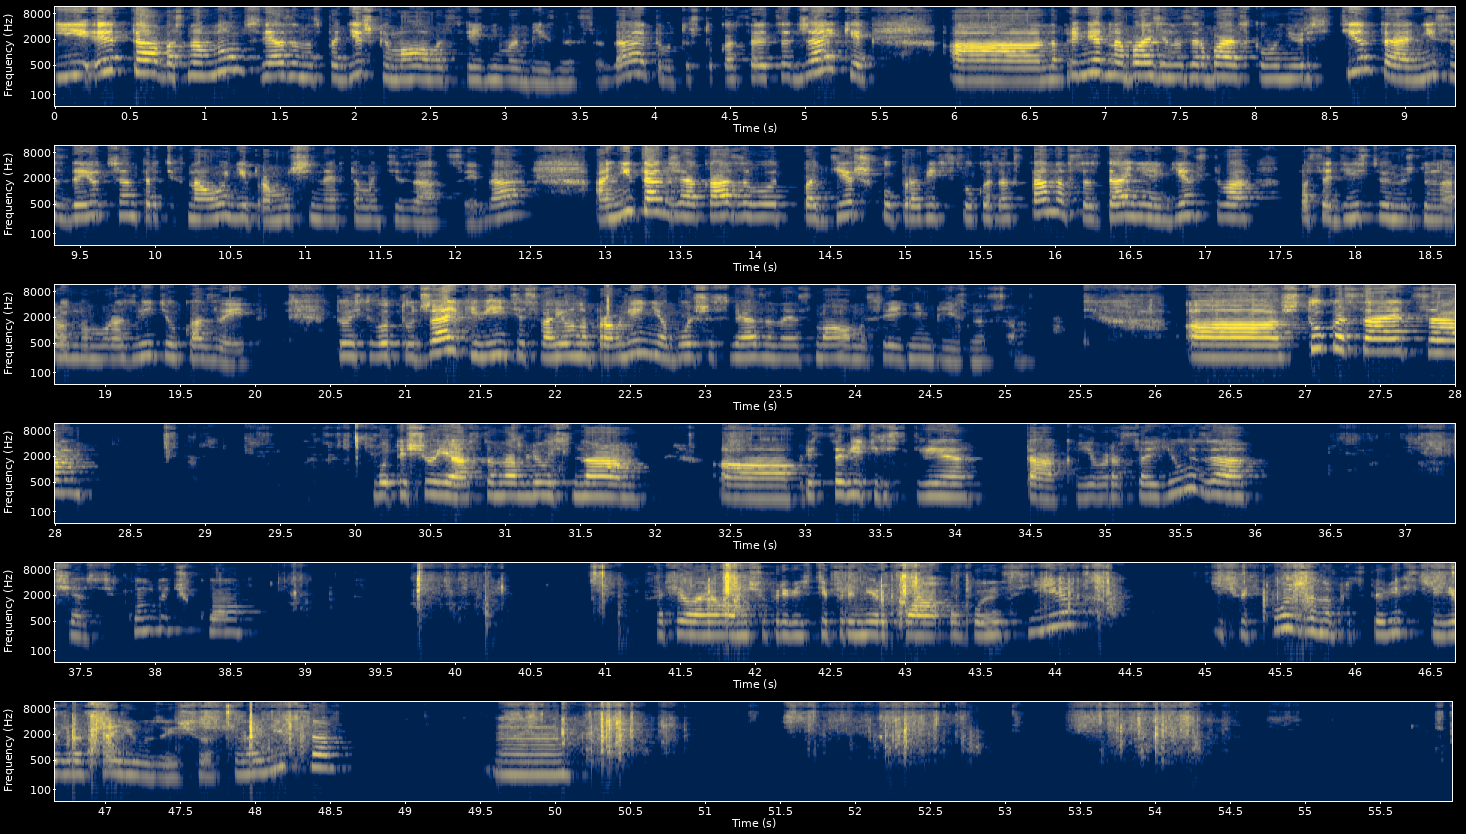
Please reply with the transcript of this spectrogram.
и это в основном связано с поддержкой малого и среднего бизнеса. Да? Это вот то, что касается Джайки. А, например, на базе Назарбаевского университета они создают Центр технологий промышленной автоматизации. Да? Они также оказывают поддержку правительству Казахстана в создании агентства по содействию международному развитию КАЗЕЙТ. То есть вот у Джайки, видите, свое направление больше связанное с малым и средним бизнесом. А, что касается вот еще я остановлюсь на а, представительстве так, Евросоюза. Сейчас, секундочку. Хотела я вам еще привести пример по ОБСЕ. И чуть позже на представительстве Евросоюза еще остановиться.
